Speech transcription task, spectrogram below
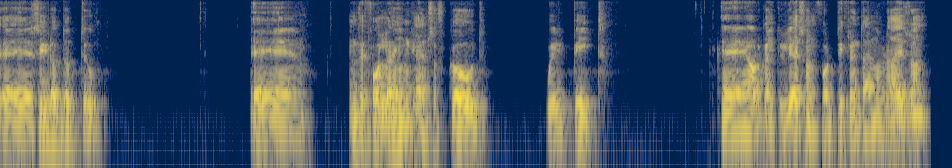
uh, 0.2. Uh, in the following lines of code, we repeat our calculation for different time horizon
